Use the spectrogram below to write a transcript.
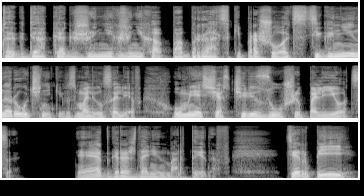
«Тогда как жених жениха, по-братски прошу, отстегни наручники», — взмолился Лев. «У меня сейчас через уши польется». «Нет, гражданин Мартынов, терпи.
